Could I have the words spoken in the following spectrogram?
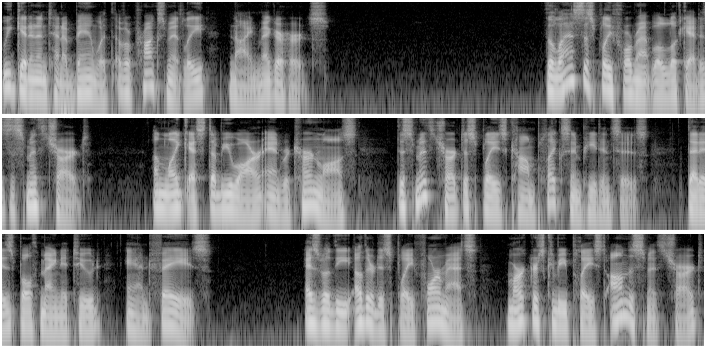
we get an antenna bandwidth of approximately 9 MHz. The last display format we'll look at is the Smith chart. Unlike SWR and return loss, the Smith chart displays complex impedances, that is, both magnitude and phase. As with the other display formats, markers can be placed on the Smith chart,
